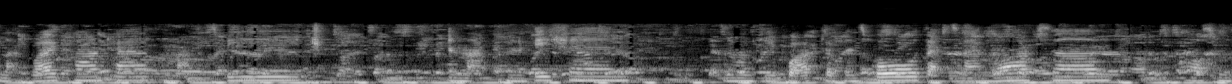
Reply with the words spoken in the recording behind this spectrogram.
lack eye contact, lack speech, and lack communication. People act up in school, that's autism. Also, when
